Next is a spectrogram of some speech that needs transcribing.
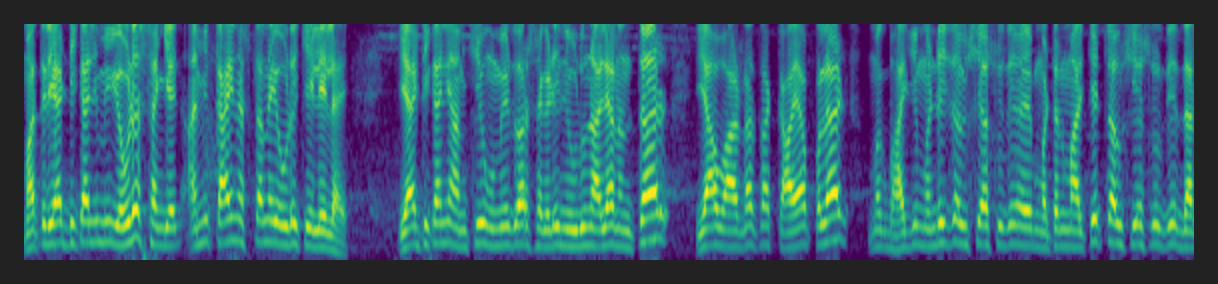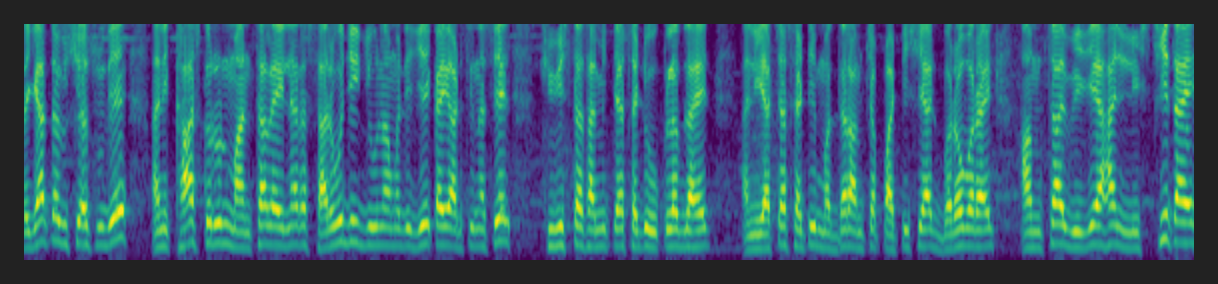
मात्र या ठिकाणी मी एवढंच सांगेन आम्ही काय नसताना एवढं केलेलं आहे. या ठिकाणी आमचे उमेदवार सगळे निवडून आल्यानंतर या वार्डाचा कायापलट मग भाजी मंडईचा विषय असू दे मटन मार्केटचा विषय असू दे दर्ग्याचा विषय असू दे आणि खास करून माणसाला येणाऱ्या सार्वजनिक जीवनामध्ये जे काही अडचण असेल चोवीस तास आम्ही त्यासाठी उपलब्ध आहेत आणि याच्यासाठी मतदार आमच्या पाठीशी आहेत बरोबर आहेत. आमचा विजय हा निश्चित आहे.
